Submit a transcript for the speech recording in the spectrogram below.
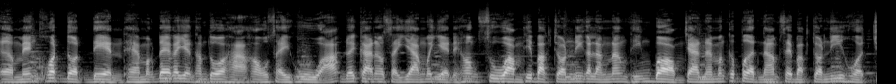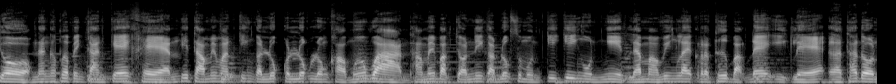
เออแมงโคตรโดดเด่น แถมบักแด้ก็ยังทำตัวหาเหาใส่หัว ด้วยการเอาสายยางมาแหย่ในห้องส้วม ที่บักจอนนี่กำลังนั่งทิ้งบอม จากนั้นมันก็เปิดน้ำใส่บักจอนนี่หัวโจกนั่นก็เพื่อเป็นการแก้แค้นที่ทำให้มันกิ้งกันลุกกันลุกลงเขาเมื่อวานทำให้บักจอนนี่กับลูกสมุนกี้กี้งุนงิดและมาวิ่งไล่กระทืบบักแด้อีกแล้วเออถ้าโดน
